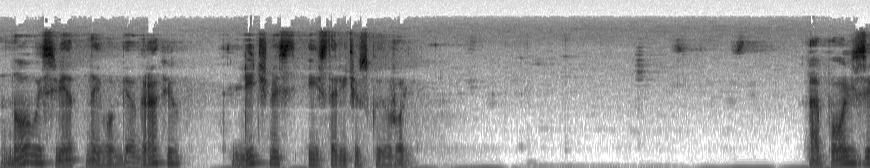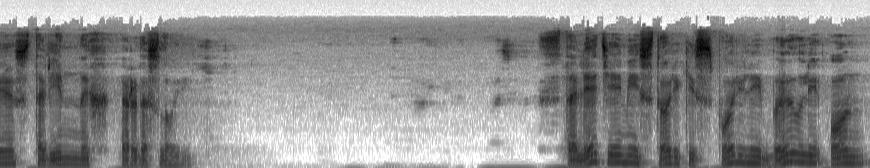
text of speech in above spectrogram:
новый свет на его биографию, личность и историческую роль. О пользе старинных родословий. Столетиями историки спорили, был ли он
